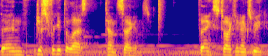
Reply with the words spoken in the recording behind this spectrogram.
then just forget the last 10 seconds. Thanks. Talk to you next week.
